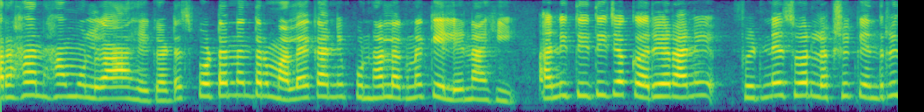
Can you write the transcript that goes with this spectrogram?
अरहान हा मुलगा आहे. घटस्फोटानंतर मलायकाने पुन्हा लग्न केले नाही आणि ती तिच्या करिअर आणि फिटनेस फिटनेसवर लक्ष केंद्रित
